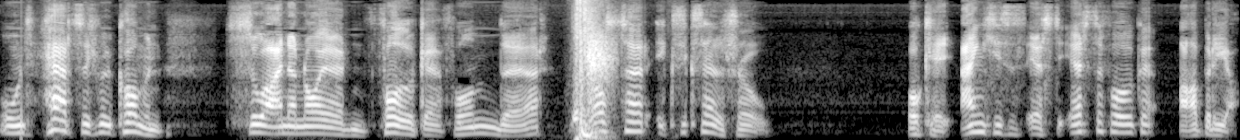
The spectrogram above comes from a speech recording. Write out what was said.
und herzlich willkommen zu einer neuen Folge von der Roster XXL Show. Okay, eigentlich ist es erst die erste Folge, aber ja.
